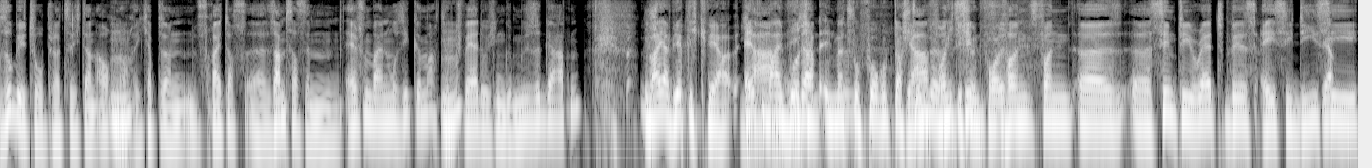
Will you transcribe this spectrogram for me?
Subito plötzlich dann auch Mhm. noch. Ich habe dann freitags, äh, samstags im Elfenbein Musik gemacht, so Mhm. quer durch den Gemüsegarten. War ja wirklich quer. Ja, Elfenbein wurde hab- immer zur vorrückter Ja, Stunde von, richtig Sim, schön voll. von, von äh, äh, Simply Red bis ACDC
